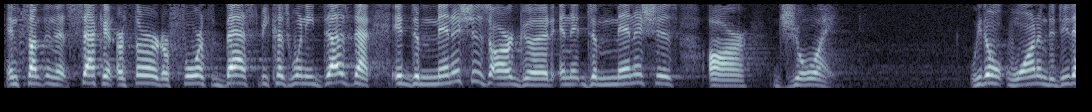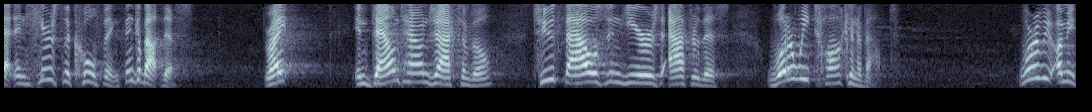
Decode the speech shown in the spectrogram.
and something that's second or third or fourth best because when He does that, it diminishes our good and it diminishes our joy. We don't want Him to do that. And here's the cool thing think about this, right? In downtown Jacksonville, 2,000 years after this, what are we talking about? What are we, I mean,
